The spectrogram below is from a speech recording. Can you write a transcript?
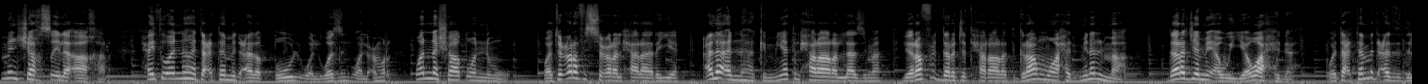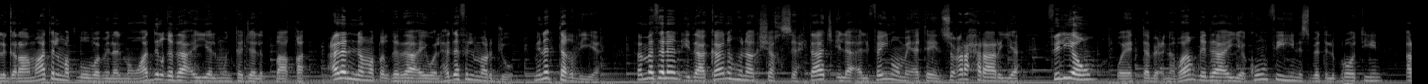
من شخص إلى آخر حيث أنها تعتمد على الطول والوزن والعمر والنشاط والنمو. وتعرف السعرة الحرارية على أنها كمية الحرارة اللازمة لرفع درجة حرارة جرام واحد من الماء درجة مئوية واحدة. وتعتمد عدد الجرامات المطلوبة من المواد الغذائية المنتجة للطاقة على النمط الغذائي والهدف المرجو من التغذية. فمثلا إذا كان هناك شخص يحتاج إلى 2200 سعرة حرارية في اليوم ويتبع نظام غذائي يكون فيه نسبة البروتين 40%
